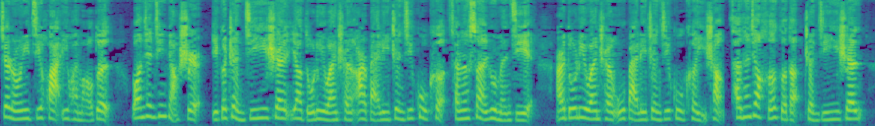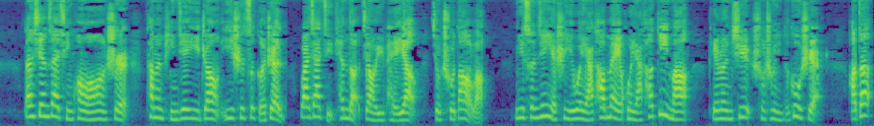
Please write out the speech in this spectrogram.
就容易激化医患矛盾。王建清表示，一个正畸医生要独立完成二百例正畸顾客才能算入门级，而独立完成五百例正畸顾客以上才能叫合格的正畸医生。但现在情况往往是，他们凭借一张医师资格证，外加几天的教育培养就出道了。你曾经也是一位牙套妹或牙套弟吗？评论区说出你的故事。好的，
